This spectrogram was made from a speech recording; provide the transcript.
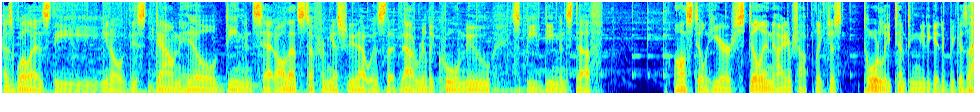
as well as the you know this downhill demon set all that stuff from yesterday that was that that really cool new speed demon stuff all still here still in the item shop like just totally tempting me to get it because I,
